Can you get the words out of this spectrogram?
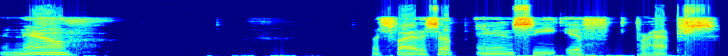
And now, let's fire this up and see if perhaps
